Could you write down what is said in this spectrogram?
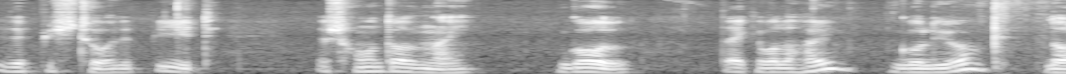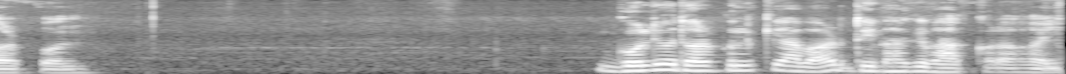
যে পৃষ্ঠ, যে পিঠ সমতল নাই, গোল, তাকে বলা হয় গোলীয় দর্পণ। গোলীয় দর্পণকে আবার দুই ভাগে ভাগ করা হয়।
